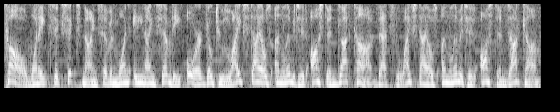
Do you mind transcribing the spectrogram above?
Call 1 971 8970 or go to lifestylesunlimitedaustin.com. That's lifestylesunlimitedaustin.com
